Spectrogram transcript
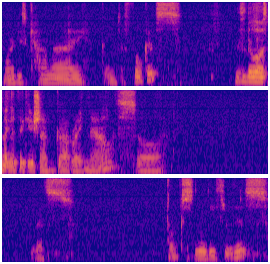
where these calli going to focus. This is the lowest magnification I've got right now, so let's work slowly through this.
